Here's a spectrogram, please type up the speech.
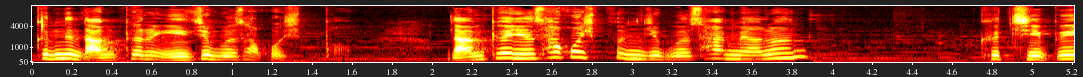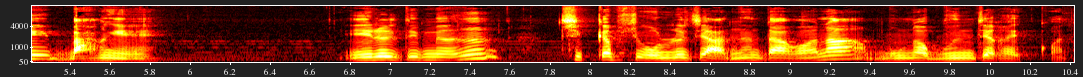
근데 남편은 이 집을 사고 싶어. 남편이 사고 싶은 집을 사면은 그 집이 망해. 예를 들면은 집값이 오르지 않는다거나 뭔가 문제가 있거나.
